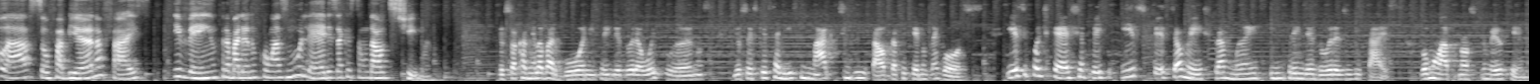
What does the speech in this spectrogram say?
Olá, sou Fabiana Faz e venho trabalhando com as mulheres a questão da autoestima. Eu sou a Camila Barboni, empreendedora há oito anos e eu sou especialista em marketing digital para pequenos negócios. E esse podcast é feito especialmente para mães e empreendedoras digitais. Vamos lá para o nosso primeiro tema.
